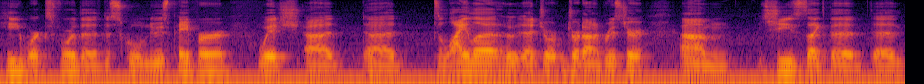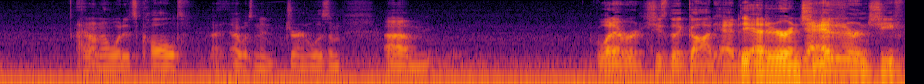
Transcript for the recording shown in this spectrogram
He works for the the school newspaper, which uh, uh, Delilah, who uh, Jordana Brewster. Um, she's like the uh, I don't know what it's called. I, I wasn't in journalism. Um, whatever. She's the godhead. The editor in chief. Yeah, editor in chief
